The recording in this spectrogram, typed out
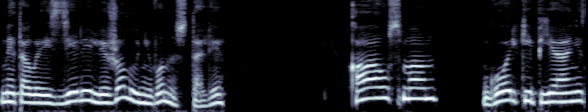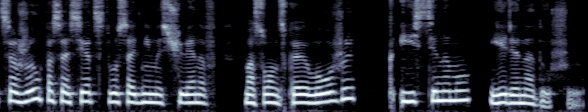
металлоизделий, лежал у него на столе. Хаусман, горький пьяница, жил по соседству с одним из членов масонской ложи к истинному единодушию.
